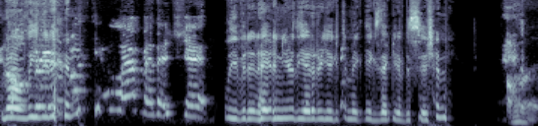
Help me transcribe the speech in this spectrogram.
No, leave it in. I laugh at this shit. Leave it in, Hayden. You're the editor. You get to make the executive decision. All right.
